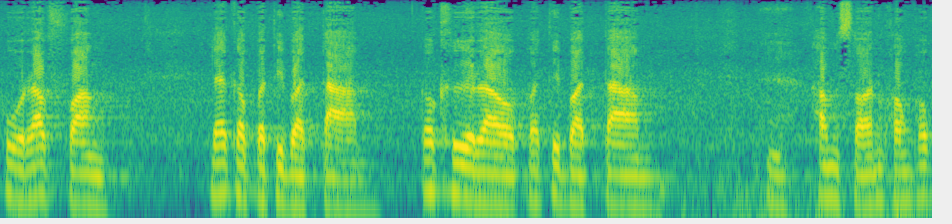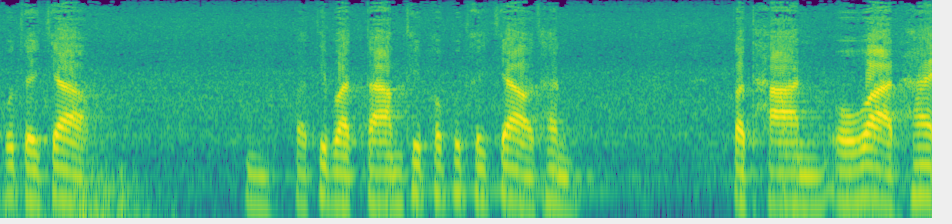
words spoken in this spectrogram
ผู้รับฟัง และก็ปฏิบัติตาม ก็คือเราปฏิบัติตามคำสอนของพระพุทธเจ้า ปฏิบัติตามที่พระพุทธเจ้าท่านประทานโอวาทให้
